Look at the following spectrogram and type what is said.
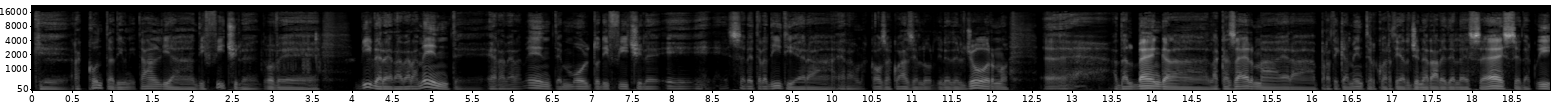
che racconta di un'Italia difficile, dove vivere era veramente era veramente molto difficile e essere traditi era, era una cosa quasi all'ordine del giorno. Eh, ad Albenga la caserma era praticamente il quartier generale dell'SS, da qui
